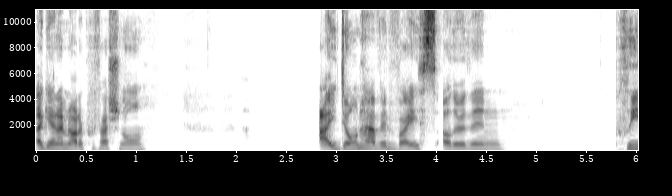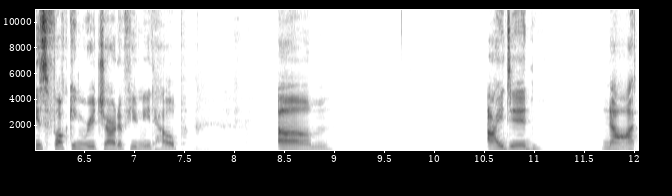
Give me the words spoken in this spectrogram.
again i'm not a professional i don't have advice other than please fucking reach out if you need help um i did not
